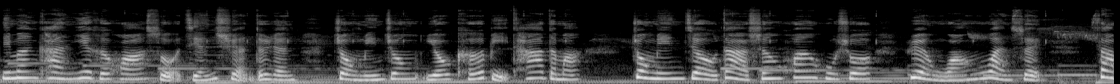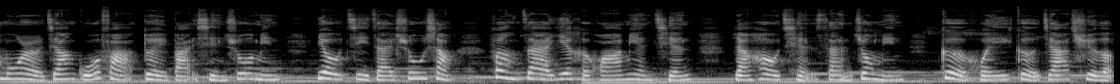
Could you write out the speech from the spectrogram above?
你们看耶和华所拣选的人，众民中有可比他的吗？”众民就大声欢呼说：“愿王万岁！”萨摩尔将国法对百姓说明，又记在书上，放在耶和华面前，然后遣散众民，各回各家去了。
